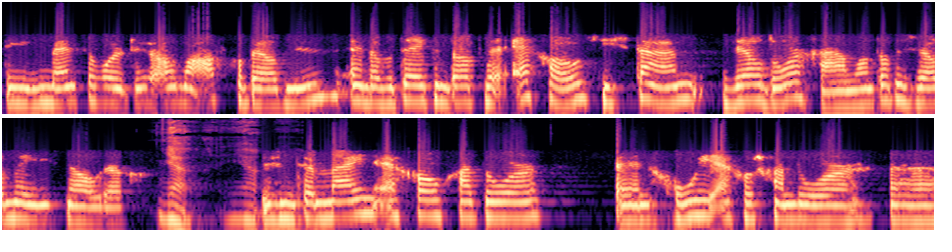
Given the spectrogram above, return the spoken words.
die mensen worden dus allemaal afgebeld nu. En dat betekent dat de echo's die staan wel doorgaan, want dat is wel medisch nodig. Ja, ja. Dus een termijn echo gaat door. En groeiecho's gaan door. Uh,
